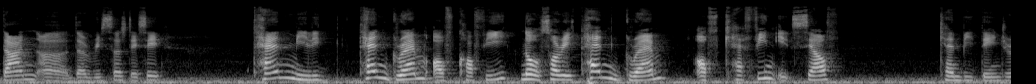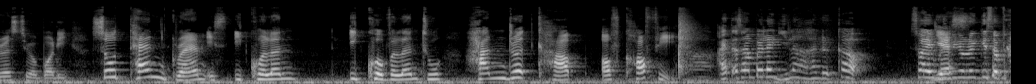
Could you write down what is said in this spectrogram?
done uh, the research. They say 10 milli 10 gram of coffee. No, sorry, 10 gram of caffeine itself can be dangerous to your body. So 10 gram is equivalent equivalent to 100 cup of coffee. I tak sampai lagi lah 100 cup. So I boleh Yes. minum lagi sampai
